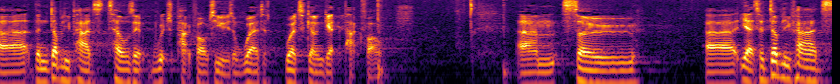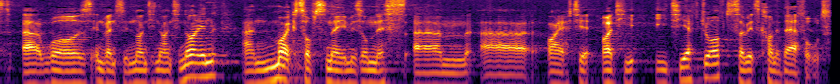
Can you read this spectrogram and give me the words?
uh, then WPAD tells it which pack file to use and where to, where to go and get the pack file. Um, so uh, yeah, so WPAD uh, was invented in 1999, and Microsoft's name is on this um, uh, IFT, IT, ETF draft, so it's kind of their fault.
